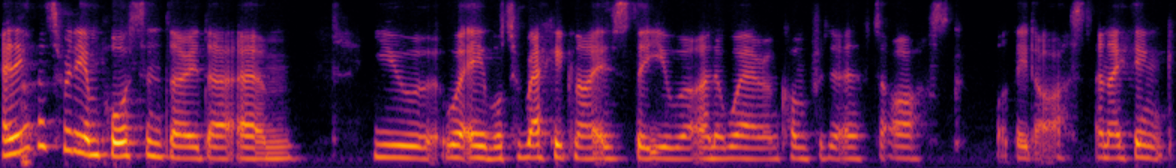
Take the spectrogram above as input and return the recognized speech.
I think that's really important, though, that um, you were able to recognize that you were unaware and confident enough to ask what they'd asked. And I think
